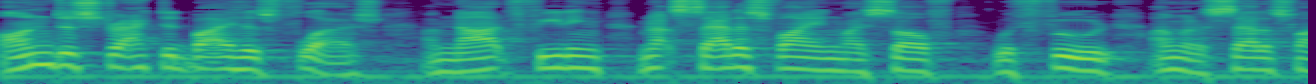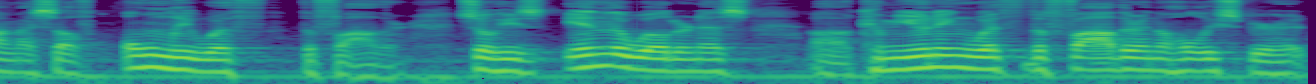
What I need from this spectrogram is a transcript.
undistracted by his flesh. I'm not feeding, I'm not satisfying myself with food. I'm going to satisfy myself only with the Father. So he's in the wilderness, uh, communing with the Father and the Holy Spirit,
